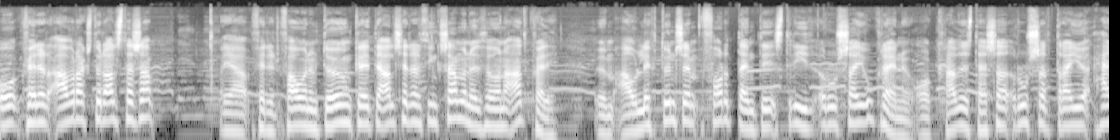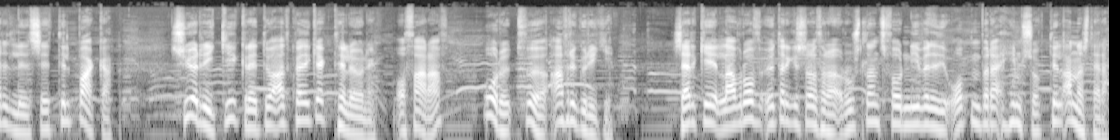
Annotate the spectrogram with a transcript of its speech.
Og hver er afrakstur alls þessa? Já, fyrir fáinum dögum greiti allsherjarþing samanuð þjóðana atkvæði um áleiktun sem fordæmdi stríð rúsa í Ukrænu og krafðist þess að rússar dræju herlið sitt tilbaka. Sjö ríki greitu atkvæði gegn tilögunni og þaraf voru tvö Afrikuríki. Sergei Lavrov, utarikisráþara Rúslands, fór nýverið í ofnbæra heimsók til annars þeirra,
